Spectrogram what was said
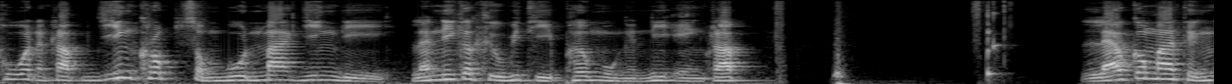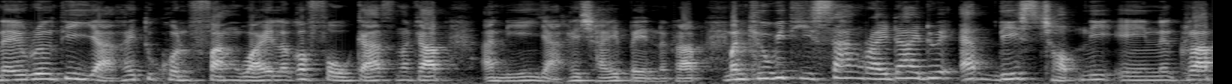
ถ้วนนะครับ ยิ่งครบสมบูรณ์มากยิ่งดี และนี่ก็คือวิธีเพิ่มวงเงินนี่เองครับ แล้วก็มาถึงในเรื่องที่อยากให้ทุกคนฟังไว้แล้วก็โฟกัสนะครับ อันนี้อยากให้ใช้เป็นนะครับ มันคือวิธีสร้างรายได้ด้วยแอป This Shop นี่เองนะครับ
